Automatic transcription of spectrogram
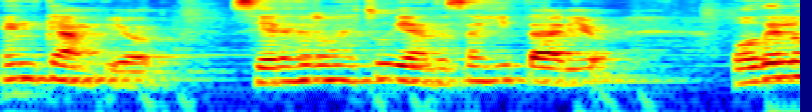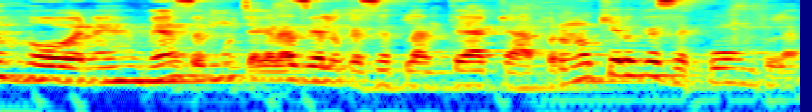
En cambio, si eres de los estudiantes Sagitario, o de los jóvenes, me hace mucha gracia lo que se plantea acá, pero no quiero que se cumpla.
